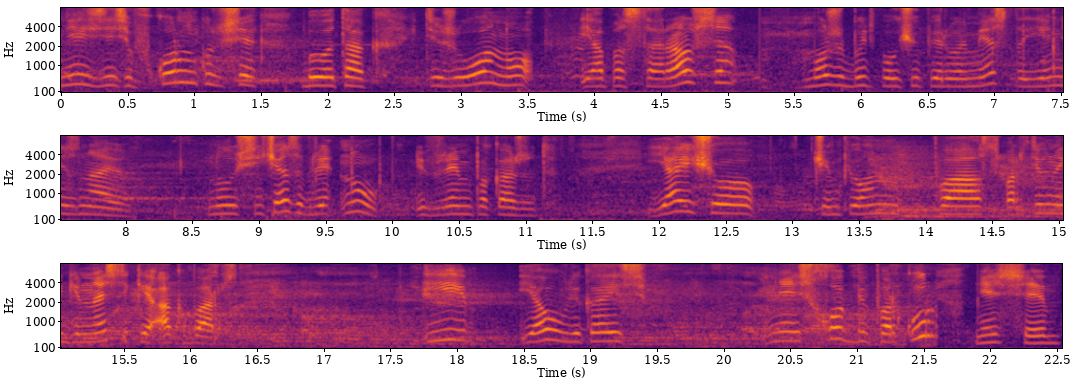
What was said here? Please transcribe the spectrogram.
Мне здесь в конкурсе было так тяжело, но я постарался. Может быть, получу первое место, я не знаю. Но сейчас вре ну, и время покажет. Я еще чемпион по спортивной гимнастике Акбарс. И я увлекаюсь... У меня есть хобби паркур. Мне семь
